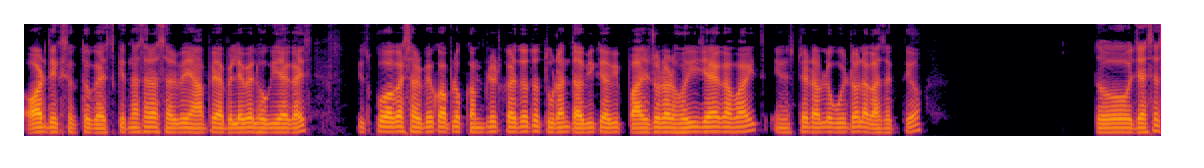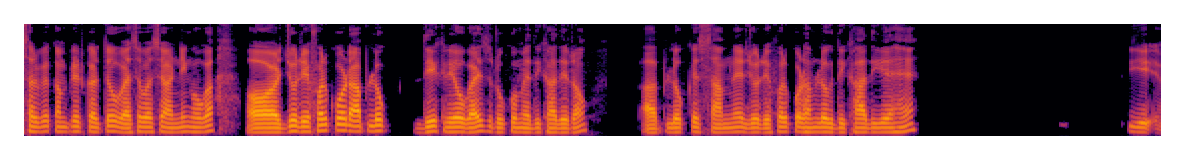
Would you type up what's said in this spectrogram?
और देख सकते हो गैस कितना सारा सर्वे यहाँ पे अवेलेबल हो गया है गैस इसको अगर सर्वे को आप लोग कंप्लीट कर दो तो तुरंत अभी के अभी पाँच डॉलर हो ही जाएगा भाई इंस्टेड आप लोग विड्रॉ लगा सकते हो। तो जैसे सर्वे कंप्लीट करते हो, वैसे वैसे अर्निंग होगा। और जो रेफ़र कोड आप लोग देख रहे हो गाइज़ रुको मैं दिखा दे रहा हूँ। आप लोग के सामने जो रेफ़र कोड हम लोग दिखा दिए हैं, ये,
